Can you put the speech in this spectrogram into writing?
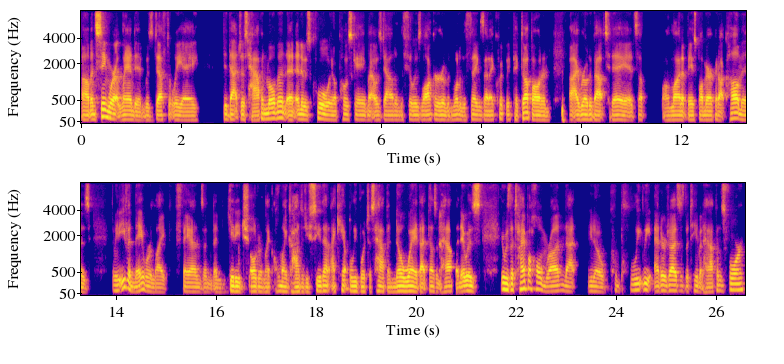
um, and seeing where it landed was definitely a did that just happen moment and, and it was cool you know post game i was down in the phillies locker room and one of the things that i quickly picked up on and i wrote about today it's up online at baseballamerica.com is I mean, even they were like fans and, and giddy children, like, oh my God, did you see that? I can't believe what just happened. No way that doesn't happen. It was it was the type of home run that, you know, completely energizes the team it happens for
